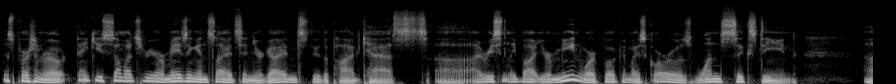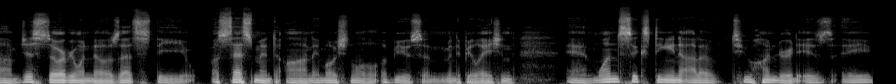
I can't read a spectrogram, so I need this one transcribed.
This person wrote, Thank you so much for your amazing insights and your guidance through the podcasts. Uh, I recently bought your mean workbook and my score was 116. Um, just so everyone knows, that's the assessment on emotional abuse and manipulation. And 116 out of 200 is a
